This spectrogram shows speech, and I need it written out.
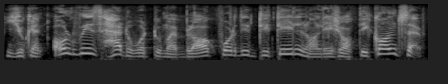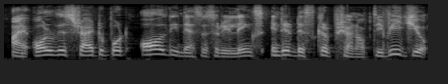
you can always head over to my blog for the detailed knowledge of the concept. I always try to put all the necessary links in the description of the video.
